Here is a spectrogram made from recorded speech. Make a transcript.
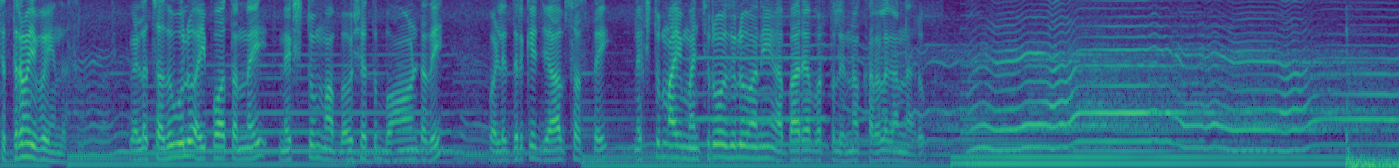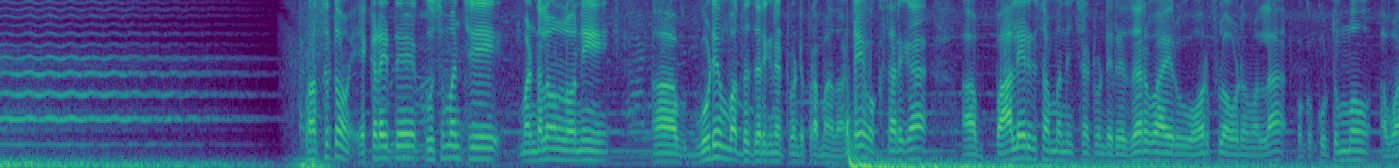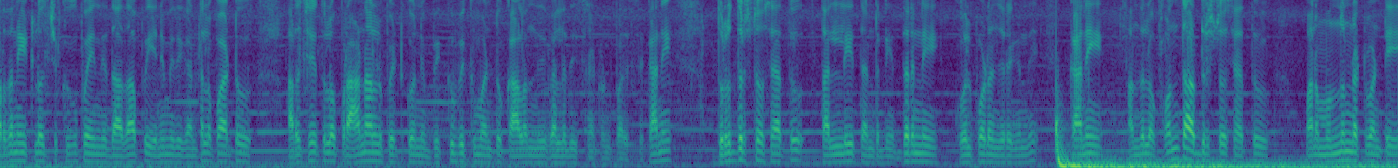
చిత్రమైపోయింది అసలు. వీళ్ళ చదువులు అయిపోతున్నాయి. నెక్స్ట్ మా భవిష్యత్తు బాగుంటుంది. వాళ్ళిద్దరికీ జాబ్స్ వస్తాయి. నెక్స్ట్ మా మంచి రోజులు అని ఆ భార్యాభర్తలు ఎన్నో కలలు అన్నారు ప్రస్తుతం ఎక్కడైతే కుసుమంచి మండలంలోని గూడెం వద్ద జరిగినటువంటి ప్రమాదం. అంటే ఒకసారిగా పాలేరుకు సంబంధించినటువంటి రిజర్వాయర్ ఓవర్ఫ్లో అవడం వల్ల ఒక కుటుంబం ఆ వరద నీటిలో చిక్కుకుపోయింది. దాదాపు ఎనిమిది గంటల పాటు అరచేతిలో ప్రాణాలను పెట్టుకొని బిక్కు బిక్కుమంటూ కాలం వెళ్ళదీసినటువంటి పరిస్థితి. కానీ దురదృష్టవశాత్తు తల్లి తండ్రిని ఇద్దరిని కోల్పోవడం జరిగింది. కానీ అందులో కొంత అదృష్టవశాత్తు మన ముందున్నటువంటి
